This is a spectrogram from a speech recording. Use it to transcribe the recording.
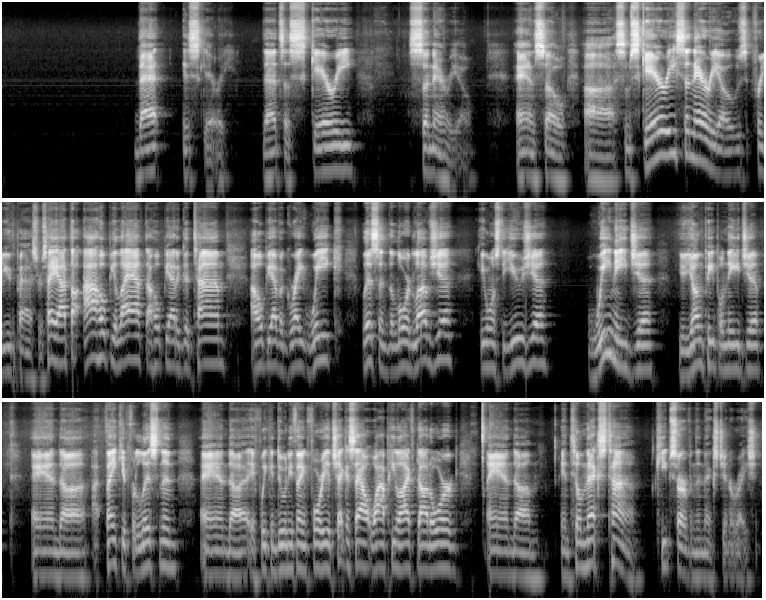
That is scary. That's a scary scenario. And so, uh, some scary scenarios for youth pastors. Hey, I thought I hope you laughed. I hope you had a good time. I hope you have a great week. Listen, the Lord loves you. He wants to use you. We need you. Your young people need you. And uh, I thank you for listening. And uh, if we can do anything for you, check us out, yplife.org. And um, until next time, keep serving the next generation.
